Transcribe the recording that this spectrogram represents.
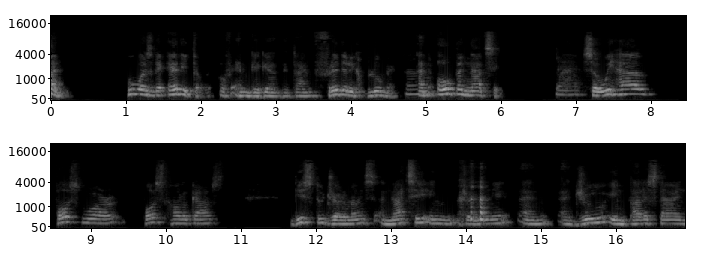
And who was the editor of MGG at the time? Friedrich Blume, Oh. an open Nazi. wow. So we have post-war, post-Holocaust, these two Germans, a Nazi in Germany and a Jew in Palestine,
